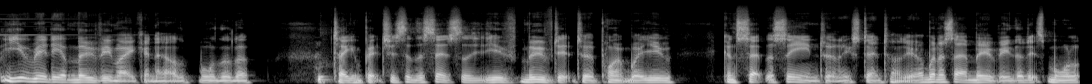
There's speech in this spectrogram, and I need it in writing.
You're you really a movie maker now more than a taking pictures in the sense that you've moved it to a point where you can set the scene to an extent, aren't you? And when I say a movie, that it's more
